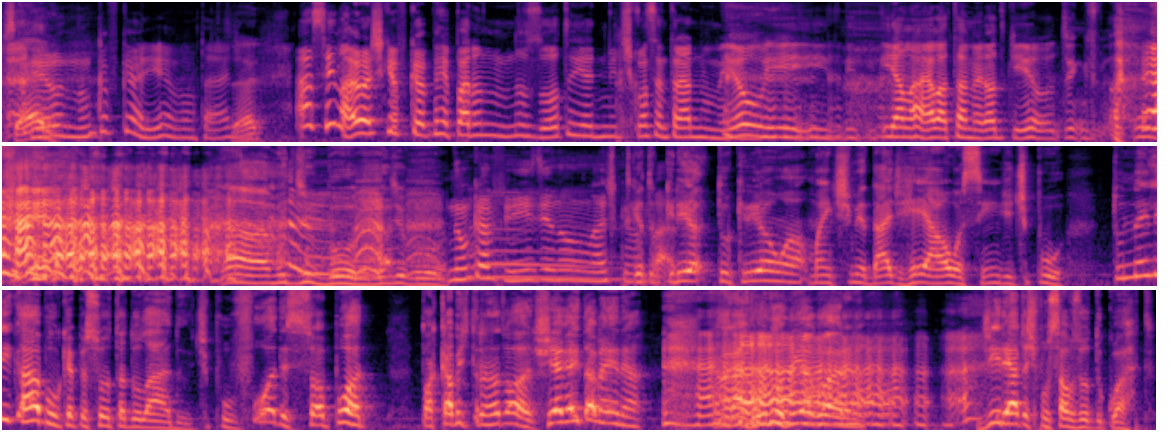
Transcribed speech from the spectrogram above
Sério? Eu nunca ficaria à vontade. Sério? Ah, sei lá, eu acho que ia ficar reparando nos outros e ia me desconcentrar no meu e, e, e ia lá, ela tá melhor do que eu. Não, é muito de boa, é muito de boa. nunca fiz e não acho que Porque não tu cria, tu cria uma, uma intimidade real, assim, de tipo, tu nem ligar pro que a pessoa tá do lado. Tipo, foda-se, só, porra, tu acaba de treinar, tu fala, chega aí também, né? Caralho, vamos dormir agora. Né? Direto expulsar os outros do quarto.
